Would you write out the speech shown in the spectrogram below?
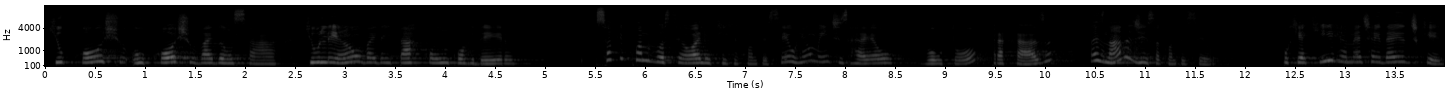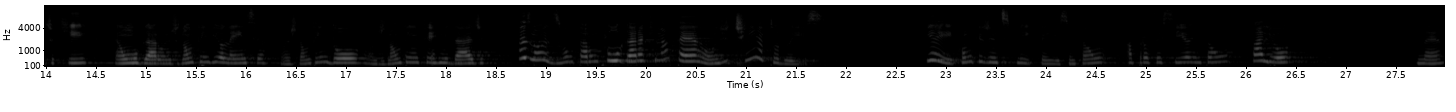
que o coxo, o coxo vai dançar, que o leão vai deitar com um cordeiro. Só que quando você olha o que aconteceu, realmente Israel voltou para casa, mas nada disso aconteceu. Porque aqui remete à ideia de quê? De que é um lugar onde não tem violência, onde não tem dor, onde não tem enfermidade. Mas não, eles voltaram para o lugar aqui na Terra, onde tinha tudo isso. E aí, como que a gente explica isso? Então, a profecia então falhou, né?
